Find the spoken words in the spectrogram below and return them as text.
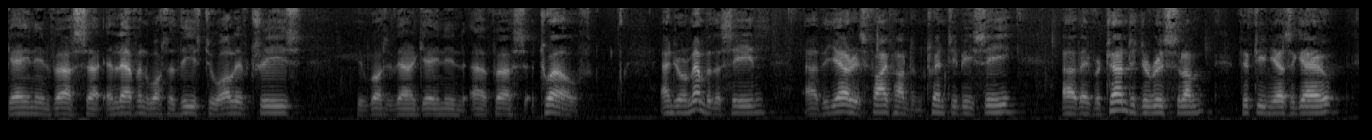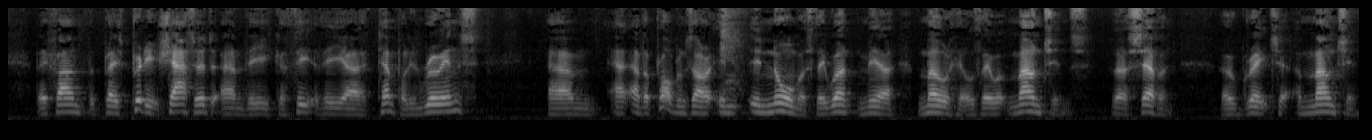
Again in verse uh, 11, What are these two olive trees? You've got it there again in uh, verse 12. And you remember the scene. Uh, the year is 520 BC. Uh, they've returned to Jerusalem 15 years ago. They found the place pretty shattered and the, the uh, temple in ruins. Um, and, and, the problems are in, enormous. They weren't mere molehills, they were mountains. Verse 7 Oh, great a mountain,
